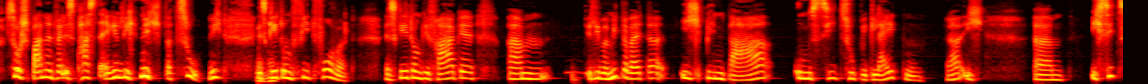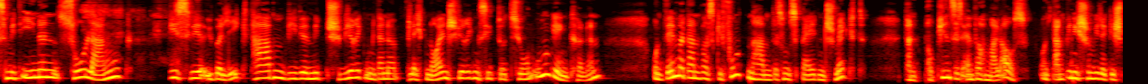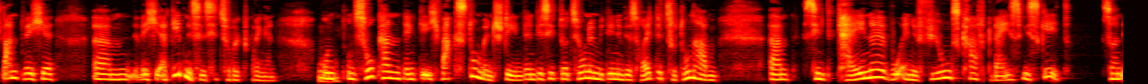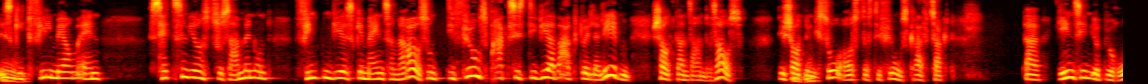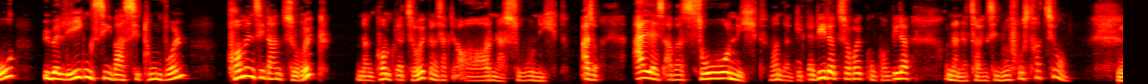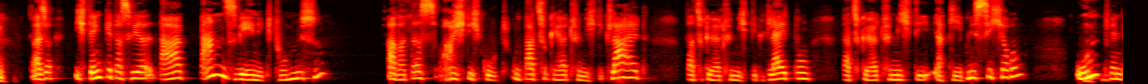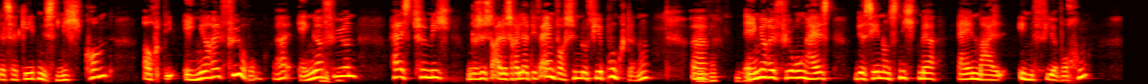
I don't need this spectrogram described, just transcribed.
so spannend, weil es passt eigentlich nicht dazu. Nicht? Es mhm. geht um Feed Forward. Es geht um die Frage, ähm, lieber Mitarbeiter, ich bin da, um Sie zu begleiten. Ja, ich, ähm, ich sitze mit Ihnen so lang, bis wir überlegt haben, wie wir mit schwierigen, mit einer vielleicht neuen schwierigen Situation umgehen können. Und wenn wir dann was gefunden haben, das uns beiden schmeckt, dann probieren Sie es einfach mal aus. Und dann bin ich schon wieder gespannt, welche, ähm, welche Ergebnisse Sie zurückbringen. Mhm. Und, und so kann, denke ich, Wachstum entstehen. Denn die Situationen, mit denen wir es heute zu tun haben, ähm, sind keine, wo eine Führungskraft weiß, wie es geht. Sondern mhm. es geht vielmehr um ein, setzen wir uns zusammen und finden wir es gemeinsam heraus. Und die Führungspraxis, die wir aber aktuell erleben, schaut ganz anders aus. Die schaut mhm. nämlich so aus, dass die Führungskraft sagt, äh, gehen Sie in Ihr Büro, überlegen Sie, was Sie tun wollen, kommen Sie dann zurück und dann kommt er zurück und er sagt, oh, na so nicht. Also alles, aber so nicht. Und dann geht er wieder zurück und kommt wieder und dann erzeugen Sie nur Frustration. Mhm. Also ich denke, dass wir da ganz wenig tun müssen, aber das richtig gut. Und dazu gehört für mich die Klarheit, dazu gehört für mich die Begleitung, dazu gehört für mich die Ergebnissicherung und, mhm. wenn das Ergebnis nicht kommt, auch die engere Führung. Ja, enger mhm. führen heißt für mich, und das ist alles relativ einfach, sind nur vier Punkte. Ne? Äh, mhm. mhm. Engere Führung heißt, wir sehen uns nicht mehr einmal in vier Wochen,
